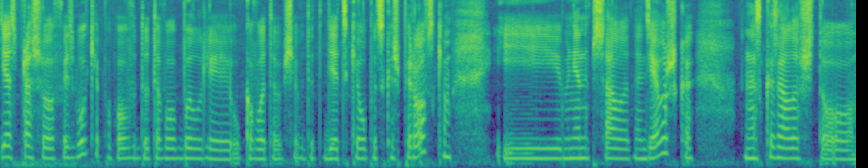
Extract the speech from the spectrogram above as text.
Я спрашивала в Фейсбуке по поводу того, был ли у кого-то вообще вот этот детский опыт с Кашпировским, и мне написала одна девушка, она сказала, что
